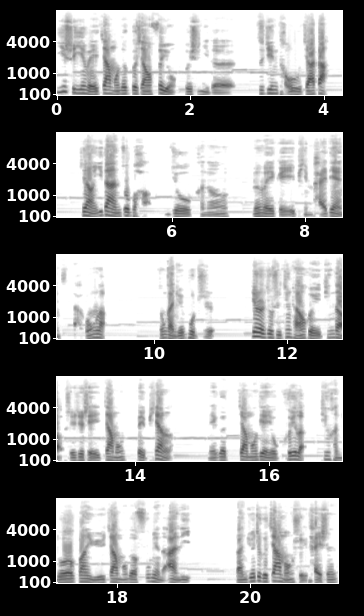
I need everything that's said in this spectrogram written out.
一是因为加盟的各项费用会使你的资金投入加大，这样一旦做不好，你就可能沦为给品牌店打工了，总感觉不值。第二就是经常会听到谁谁谁加盟被骗了，哪个加盟店又亏了，听很多关于加盟的负面的案例，感觉这个加盟水太深，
